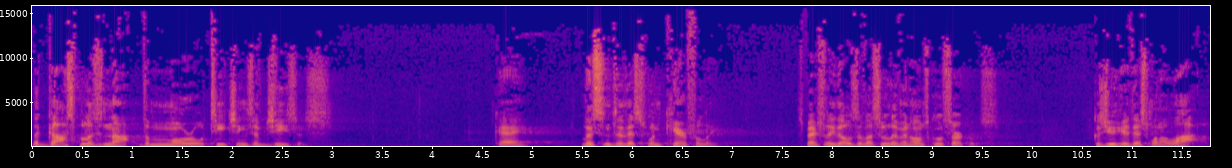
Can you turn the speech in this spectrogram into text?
The gospel is not the moral teachings of Jesus. Okay? Listen to this one carefully, especially those of us who live in homeschool circles because you hear this one a lot.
